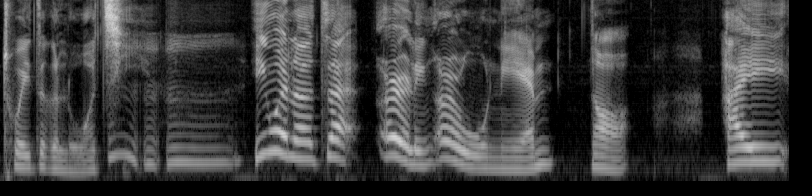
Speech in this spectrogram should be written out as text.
推这个逻辑。嗯嗯因为呢，在二零二五年哦，i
